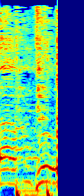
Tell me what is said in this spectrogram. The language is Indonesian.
bambu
